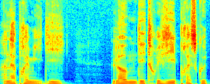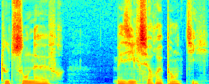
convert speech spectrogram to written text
Un après-midi, l'homme détruisit presque toute son œuvre, mais il se repentit.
